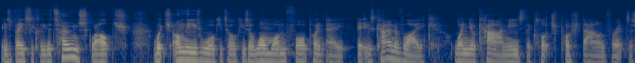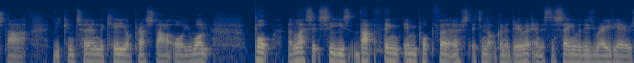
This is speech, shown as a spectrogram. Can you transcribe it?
is basically the tone squelch which on these walkie-talkies are 114.8 it is kind of like when your car needs the clutch pushed down for it to start you can turn the key or press start all you want but unless it sees that thing input first, it's not going to do it. And it's the same with these radios.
